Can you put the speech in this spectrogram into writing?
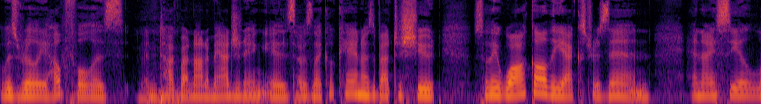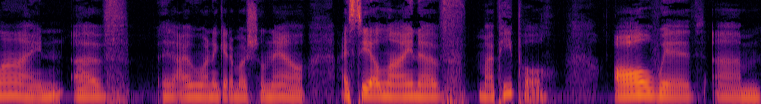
was really helpful. Is and talk about not imagining is I was like, okay, and I was about to shoot. So they walk all the extras in, and I see a line of, I want to get emotional now. I see a line of my people, all with. Um,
